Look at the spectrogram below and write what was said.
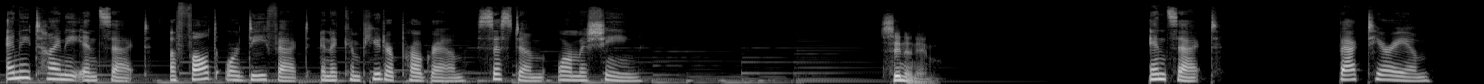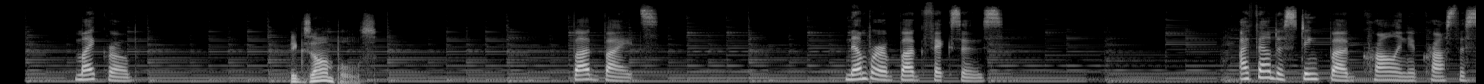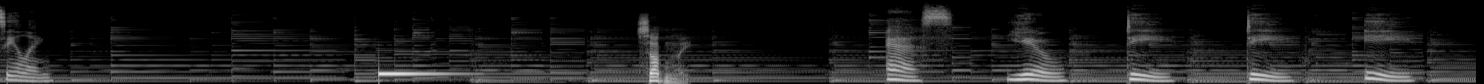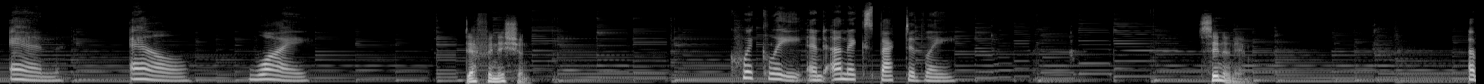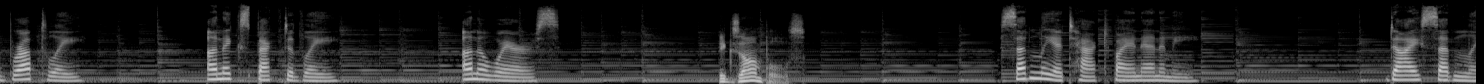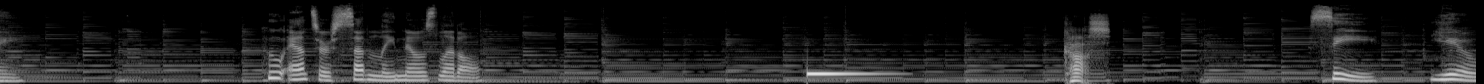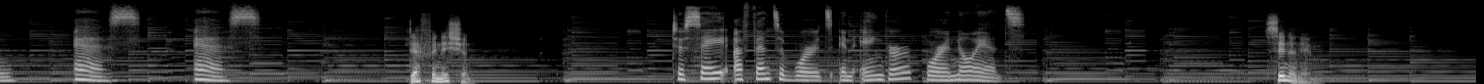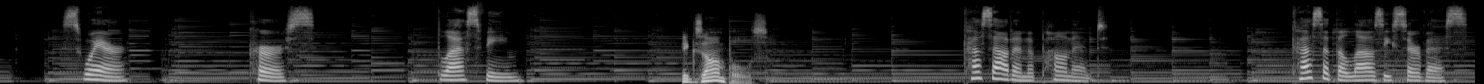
Any tiny insect, a fault or defect in a computer program, system, or machine. Synonym. Insect. Bacterium. Microbe. Examples Bug bites Number of bug fixes. I found a stink bug crawling across the ceiling. Suddenly S U D D E N L Y Definition Quickly and unexpectedly. Synonym Abruptly, Unexpectedly, Unawares. Examples Suddenly attacked by an enemy. Die suddenly. Who answers suddenly knows little. Cuss C U S S. Definition. To say offensive words in anger or annoyance. Synonym. Swear, Curse, Blaspheme. Examples. Cuss out an opponent. Cuss at the lousy service.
